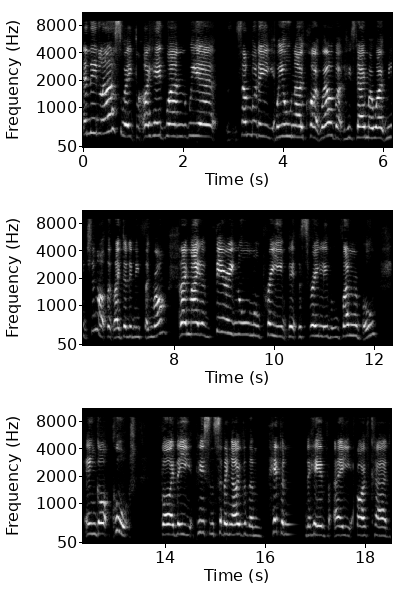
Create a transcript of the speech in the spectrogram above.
And then last week, I had one where somebody we all know quite well, but whose name I won't mention, not that they did anything wrong. They made a very normal preempt at the three level vulnerable and got caught by the person sitting over them, happened to have a five card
